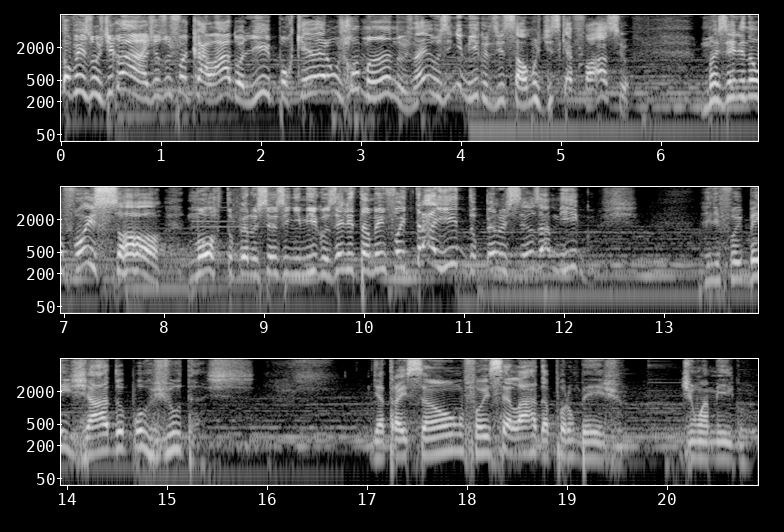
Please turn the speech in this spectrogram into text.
Talvez uns digam, ah, Jesus foi calado ali porque eram os romanos, né? Os inimigos de Salmos dizem que é fácil. Mas ele não foi só morto pelos seus inimigos, ele também foi traído pelos seus amigos. Ele foi beijado por Judas. E a traição foi selada por um beijo de um amigo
